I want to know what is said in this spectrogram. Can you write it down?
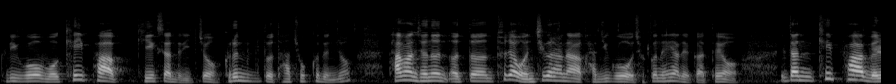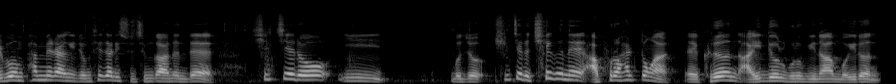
그리고 뭐 케이팝 기획사들 있죠. 그런 데도 다 좋거든요. 다만 저는 어떤 투자 원칙을 하나 가지고 접근해야 될 것 같아요. 일단 케이팝 앨범 판매량이 좀 세 자릿수 증가하는데 실제로 이 뭐죠 실제로 최근에 앞으로 활동할 예, 그런 아이디얼 그룹이나 뭐 이런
